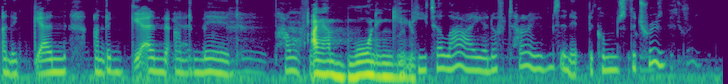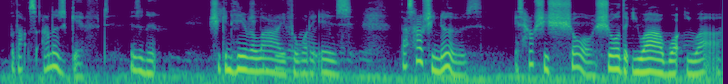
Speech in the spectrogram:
and again and again and made powerful. I am warning you. Repeat a lie enough times and it becomes the truth. But that's Anna's gift, isn't it? She can hear a lie for what it is. That's how she knows. It's how she's sure, sure that you are what you are.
